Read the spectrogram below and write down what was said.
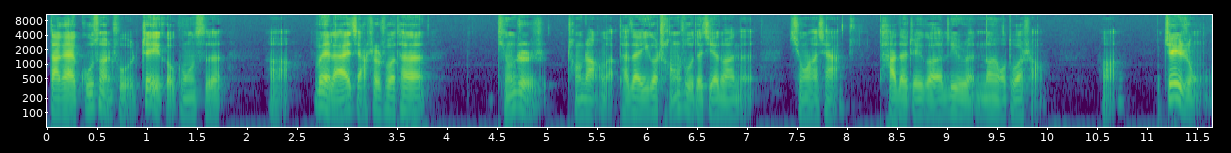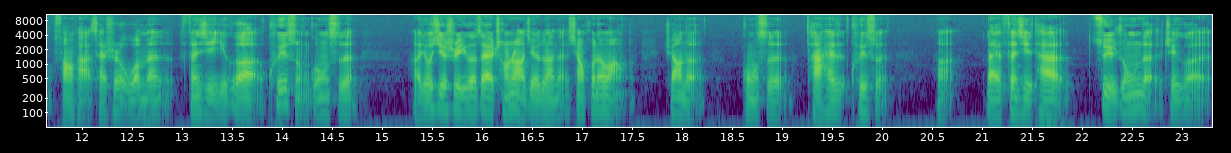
大概估算出这个公司啊，未来假设说它停止成长了，它在一个成熟的阶段的情况下，它的这个利润能有多少啊？这种方法才是我们分析一个亏损公司啊，尤其是一个在成长阶段的，像互联网这样的公司，它还亏损啊，来分析它最终的这个。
